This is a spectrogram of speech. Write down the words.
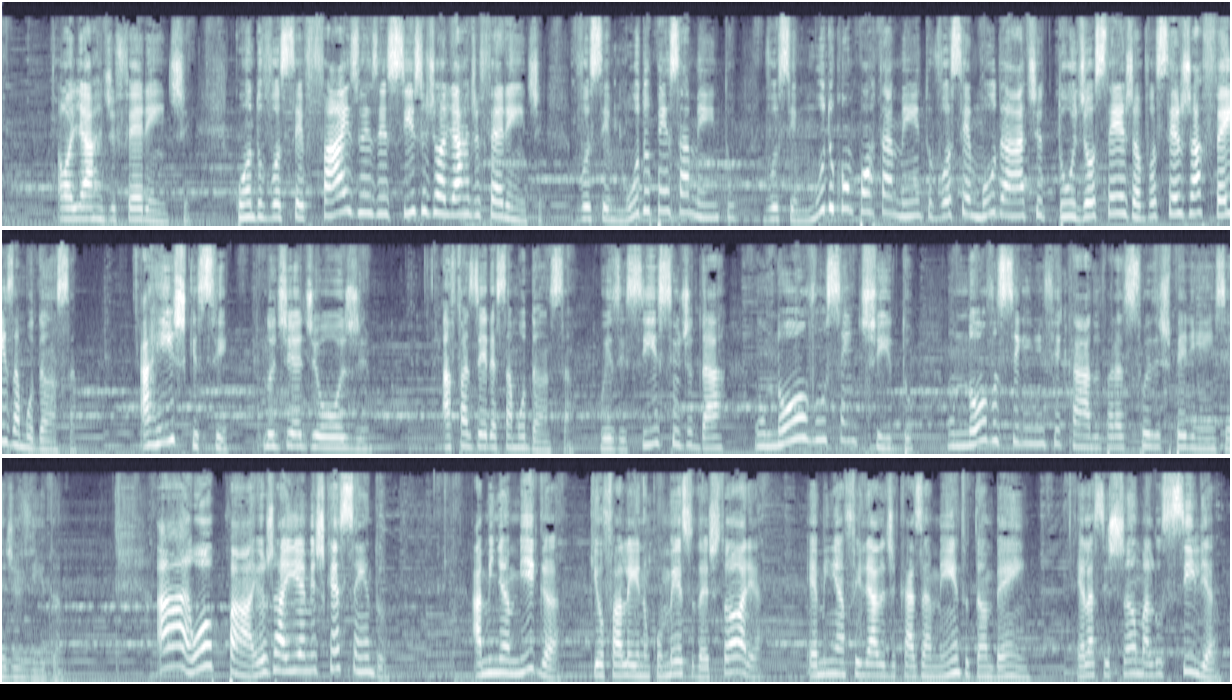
a olhar diferente. Quando você faz o exercício de olhar diferente, você muda o pensamento, você muda o comportamento, você muda a atitude, ou seja, você já fez a mudança. Arrisque-se no dia de hoje a fazer essa mudança, o exercício de dar um novo sentido, um novo significado para as suas experiências de vida. Ah, opa, eu já ia me esquecendo. A minha amiga, que eu falei no começo da história, é minha afilhada de casamento também, ela se chama Lucília.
